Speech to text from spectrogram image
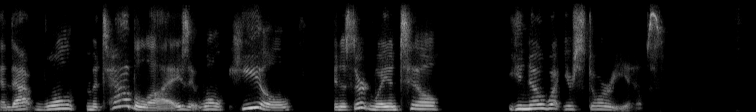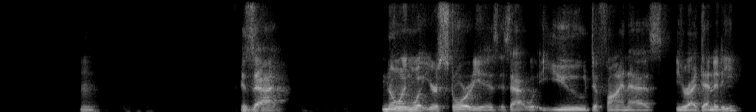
And that won't metabolize, it won't heal in a certain way until you know what your story is. Is that knowing what your story is? Is that what you define as your identity?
